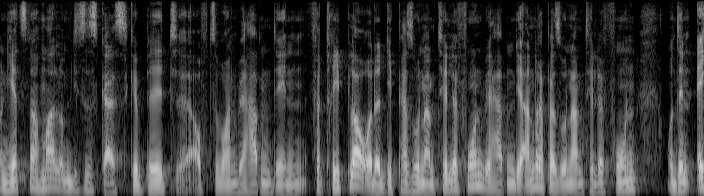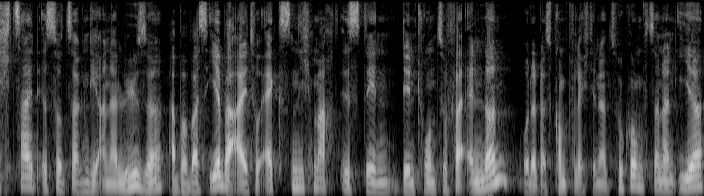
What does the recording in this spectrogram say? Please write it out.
Und jetzt nochmal, um dieses geistige Bild äh, aufzubauen. Wir haben den Vertriebler oder die Person am Telefon, wir haben die andere Person am Telefon und in Echtzeit ist sozusagen die Analyse. Aber was ihr bei i2X nicht macht, ist den, den Ton zu verändern oder das kommt vielleicht in der Zukunft, sondern ihr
